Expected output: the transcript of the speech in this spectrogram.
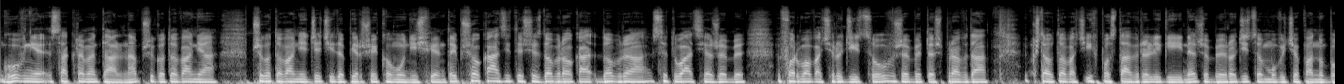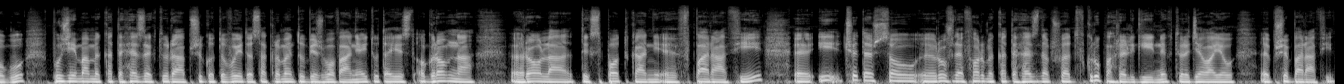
głównie sakramentalna, przygotowania, przygotowanie dzieci do pierwszej komunii świętej. Przy okazji też jest dobra, dobra sytuacja, żeby formować rodziców, żeby też, prawda, kształtować ich postawy religijne, żeby rodzicom mówić o Panu Bogu. Później mamy katechezę, która przygotowuje do sakramentu bierzmowania i tutaj jest ogromna rola tych spotkań e, w parafii e, i czy też są różne formy katechezy, na przykład w grupach religijnych, które działają e, przy parafii.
